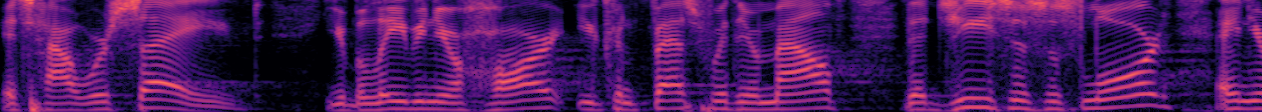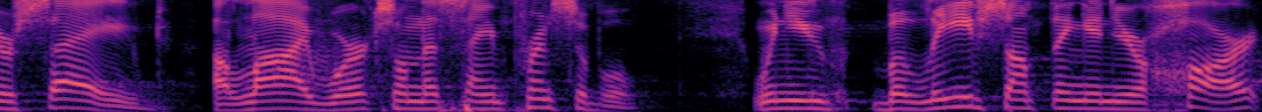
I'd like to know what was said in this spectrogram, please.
It's how we're saved. You believe in your heart, you confess with your mouth that Jesus is Lord, and you're saved. A lie works on the same principle. When you believe something in your heart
